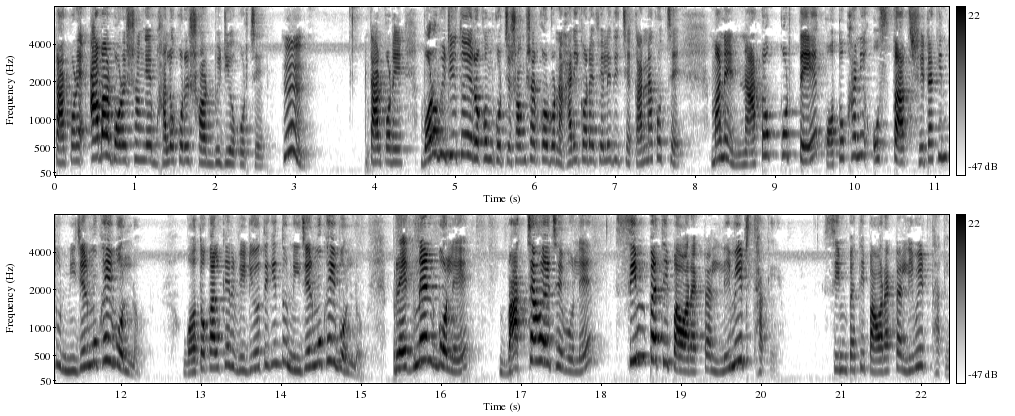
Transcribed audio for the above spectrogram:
তারপরে আবার বরের সঙ্গে ভালো করে শর্ট ভিডিও করছে। হুম? তারপরে বড় ভিডিও তো এরকম করছে, সংসার করব না, হাড়ি করে ফেলে দিচ্ছে, কান্না করছে। মানে নাটক করতে কতখানি ওস্তাদ সেটা কিন্তু নিজের মুখেই বলল। গতকালকের ভিডিওতে কিন্তু নিজের মুখেই বলল প্রেগনেন্ট বলে বাচ্চা হয়েছে বলে সিম্প্যাথি পাওয়ার একটা লিমিট থাকে। সিম্প্যাথি পাওয়ার একটা লিমিট থাকে।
